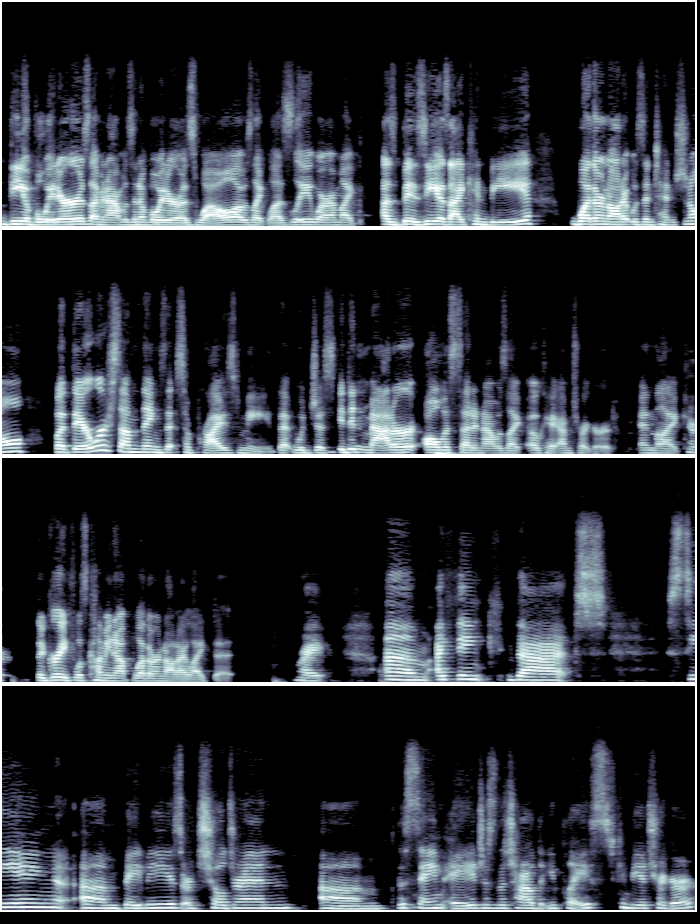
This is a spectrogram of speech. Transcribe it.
the avoiders? I mean, I was an avoider as well. I was like Leslie, where I'm like as busy as I can be, whether or not it was intentional. But there were some things that surprised me that would just, it didn't matter. All of a sudden, I was like, okay, I'm triggered. And like the grief was coming up whether or not I liked it. Right. Um, I think that seeing um, babies or children um, the same age as the child that you placed can be a trigger.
